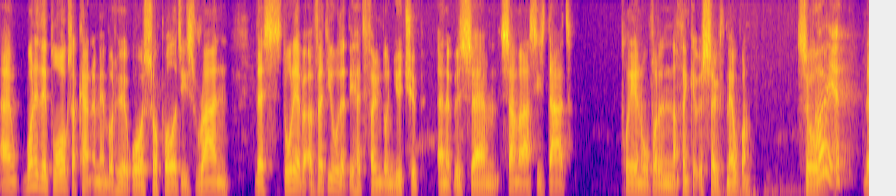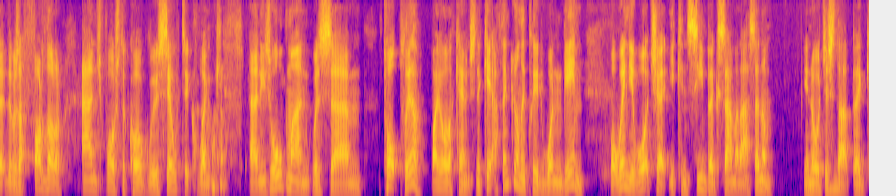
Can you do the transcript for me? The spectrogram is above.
Um, one of the blogs, I can't remember who it was, so apologies, ran this story about a video that they had found on YouTube. And it was um, Samaras's dad playing over in, I think it was South Melbourne. So Oh, yeah. that there was a further Ange Postecoglou Celtic link, and his old man was um, top player by all accounts. The, I think he only played one game, but when you watch it, you can see big Samaras in him. You know, just that big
